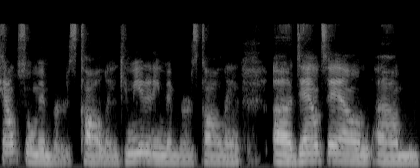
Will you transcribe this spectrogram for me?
council members calling, community members calling, uh, downtown um,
